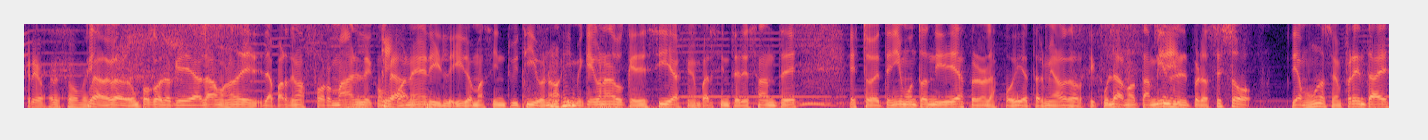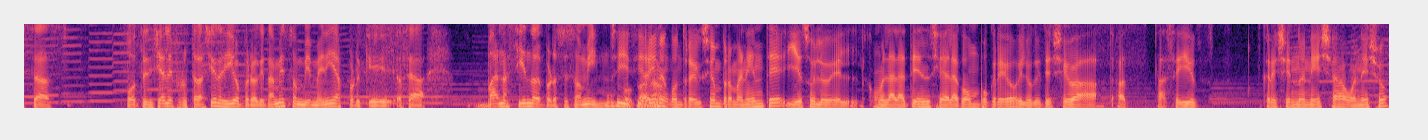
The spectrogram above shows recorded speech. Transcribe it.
creo, en ese momento. Claro, claro, un poco lo que hablábamos, ¿no? De la parte más formal de componer y, y lo más intuitivo, ¿no? Y me quedo con algo que decías que me parece interesante. Esto de tenía un montón de ideas, pero no las podía terminar de articular, ¿no? También Sí. en el proceso, digamos, uno se enfrenta a esas potenciales frustraciones, digo, pero que también son bienvenidas porque, o sea, van haciendo el proceso mismo. un Sí, poco, sí, hay ¿no? una contradicción permanente y eso es lo, el- como la latencia de la compo, creo, y lo que te lleva a, a seguir creyendo en ella o en ello.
